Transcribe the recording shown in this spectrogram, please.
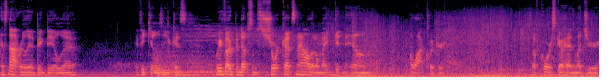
it's not really a big deal though if he kills you because We've opened up some shortcuts now that'll make getting to him a lot quicker. So of course, go ahead and let your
